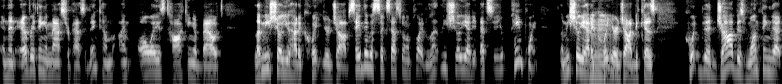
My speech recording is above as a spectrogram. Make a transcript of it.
And then everything in master passive income, I'm always talking about let me show you how to quit your job. Same thing with successful employed. Let me show you how to, that's your pain point. Let me show you how to mm-hmm. quit your job because quit the job is one thing that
